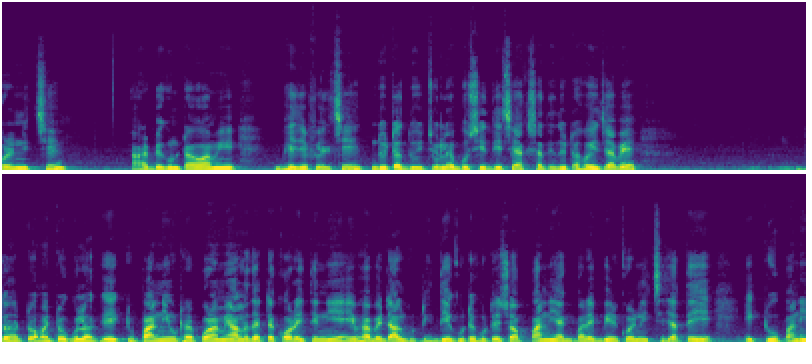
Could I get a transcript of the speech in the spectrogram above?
করে নিচ্ছি। আর বেগুনটাও আমি ভেজে ফেলছি, দুইটা দুই চুলায় বসিয়ে দিয়েছি, একসাথে দুইটা হয়ে যাবে। তো টমেটোগুলোকে একটু পানি ওঠার পর আমি আলাদা একটা কড়াইতে নিয়ে এভাবে ডাল ঘুটনি দিয়ে ঘুটে ঘুটে সব পানি একবারে বের করে নিচ্ছি যাতে একটু পানি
